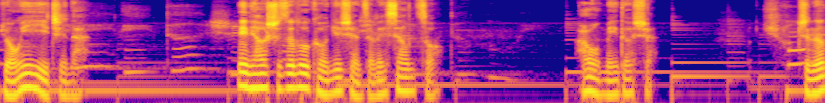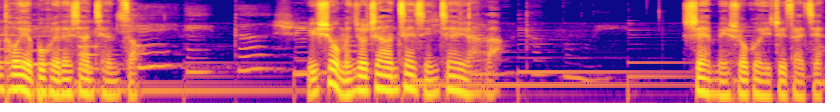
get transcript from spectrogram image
容易一直难。那条十字路口，你选择了向左，而我没得选，只能头也不回的向前走。于是我们就这样渐行渐远了，谁也没说过一句再见。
